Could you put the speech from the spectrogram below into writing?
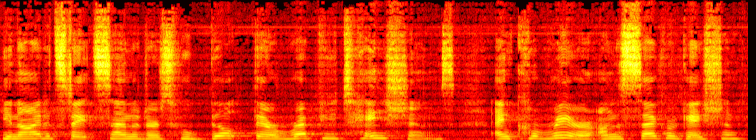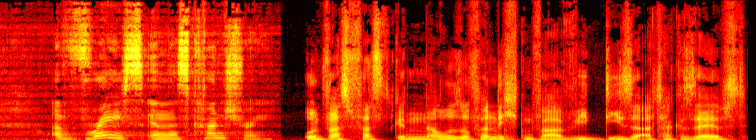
United States senators who built their reputations and career on the segregation of race in this country. Und was fast genauso vernichtend war wie diese Attacke selbst,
